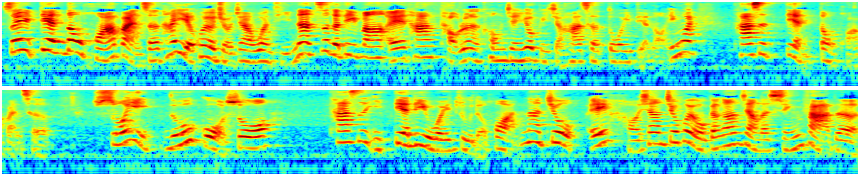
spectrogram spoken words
所以电动滑板车它也会有酒驾的问题。那这个地方，哎，它讨论的空间又比脚踏车多一点咯，因为它是电动滑板车，所以如果说它是以电力为主的话，那就哎，好像就会有我刚刚讲的刑法的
